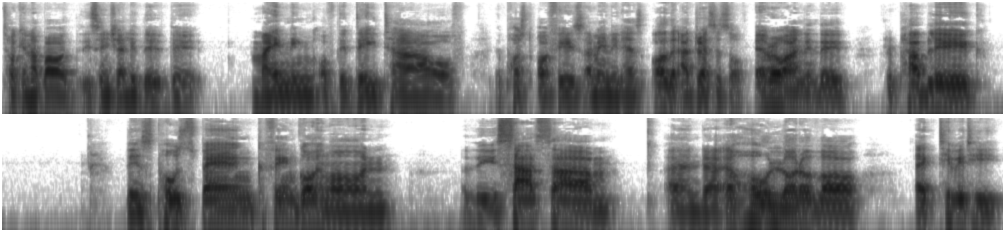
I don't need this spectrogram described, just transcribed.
talking about essentially the, the mining of the data of the post office. I mean, it has all the addresses of everyone in the republic. There's post bank thing going on, the SASSA, and uh, a whole lot of uh, activity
